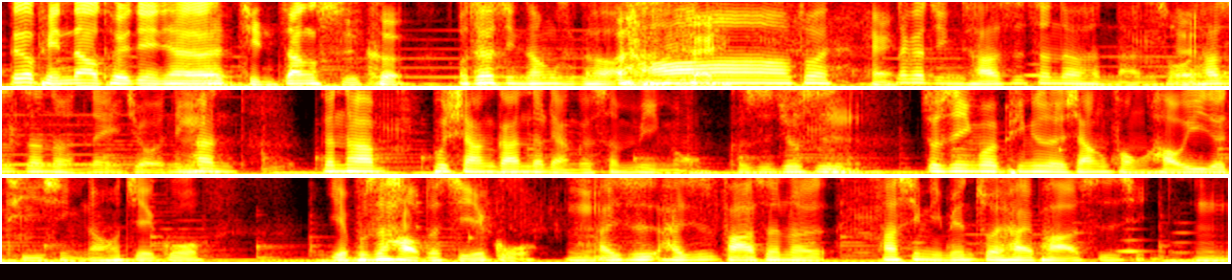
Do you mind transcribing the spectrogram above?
这个频道推荐一下对。紧张时刻，我觉得紧张时刻啊，对。嘿，那个警察是真的很难受，对。他是真的很内疚。你看，跟他不相干的两个生命哦，可是就是嗯。就是因为萍水相逢，好意的提醒，然后结果也不是好的结果，嗯。还是还是发生了他心里面最害怕的事情，嗯，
